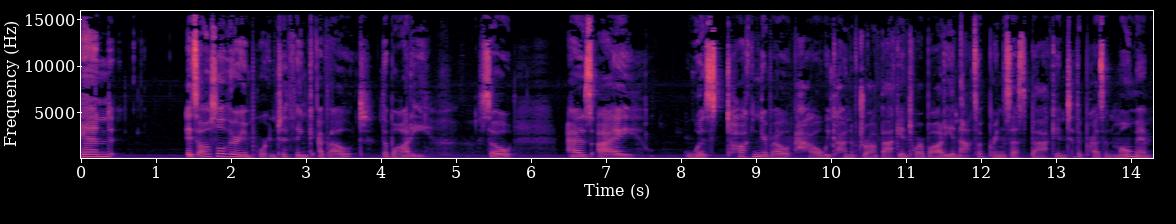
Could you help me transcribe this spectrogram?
And it's also very important to think about the body. So, as I was talking about how we kind of drop back into our body, and that's what brings us back into the present moment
